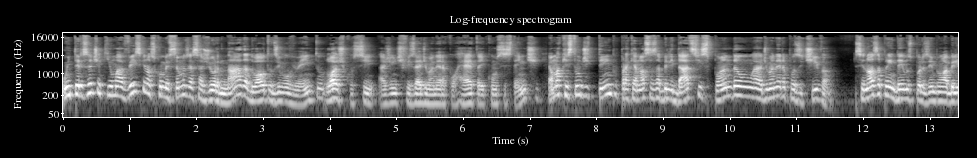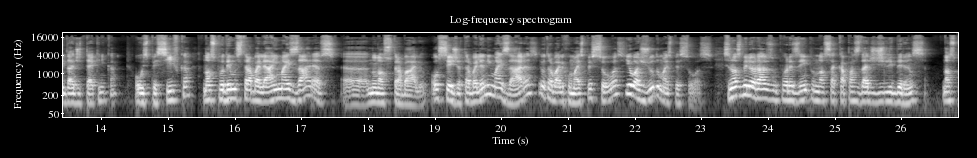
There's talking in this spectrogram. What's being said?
O interessante é que uma vez que nós começamos essa jornada do autodesenvolvimento, lógico, se a gente fizer de maneira correta e consistente, é uma questão de tempo para que as nossas habilidades se expandam uh, de maneira positiva. Se nós aprendemos, por exemplo, uma habilidade técnica, ou específica, nós podemos trabalhar em mais áreas uh, no nosso trabalho. Ou seja, trabalhando em mais áreas, eu trabalho com mais pessoas e eu ajudo mais pessoas. Se nós melhorarmos, por exemplo, nossa capacidade de liderança, nós,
